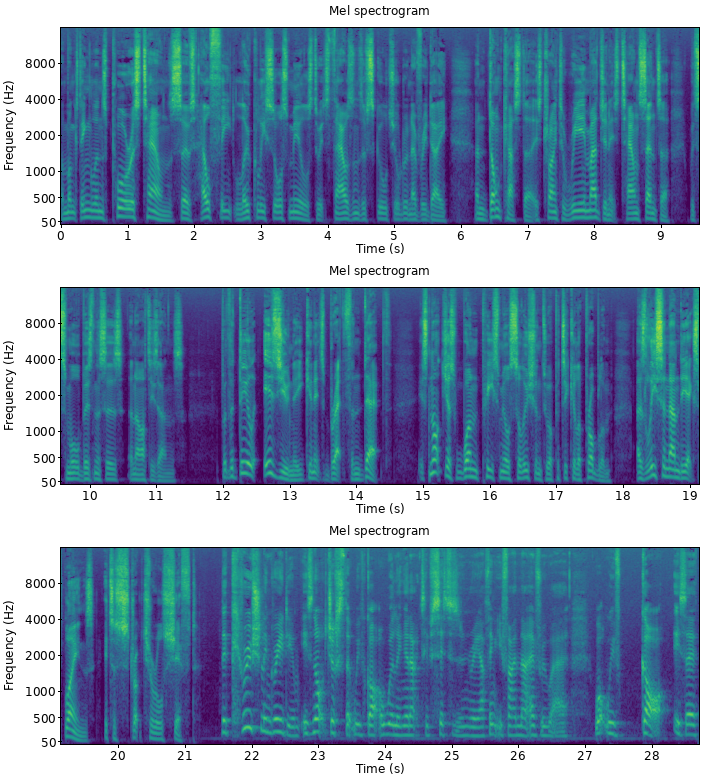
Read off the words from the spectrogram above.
amongst England's poorest towns, serves healthy, locally sourced meals to its thousands of schoolchildren every day, and Doncaster is trying to reimagine its town centre with small businesses and artisans. But the deal is unique in its breadth and depth. It's not just one piecemeal solution to a particular problem. As Lisa Nandy explains, it's a structural shift. The crucial ingredient is not just that we've got a willing and active citizenry, I think you find that everywhere. What we've got is a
